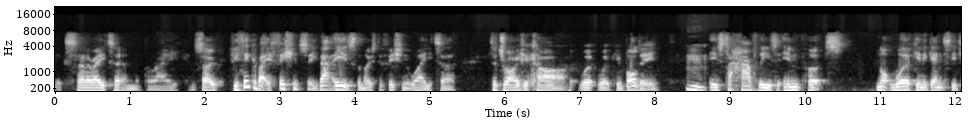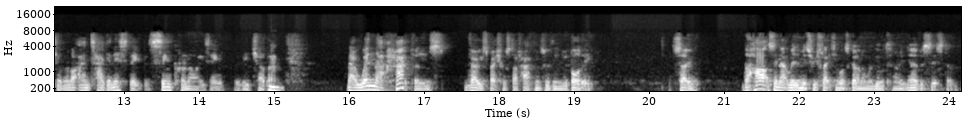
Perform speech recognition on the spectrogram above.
the accelerator and the brake. And so if you think about efficiency, that is the most efficient way to to drive your car, work, work your body, mm. is to have these inputs not working against each other, not antagonistic, but synchronizing with each other. Mm. Now, when that happens, very special stuff happens within your body. So the heart's in that rhythm, it's reflecting what's going on with the autonomic nervous system.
